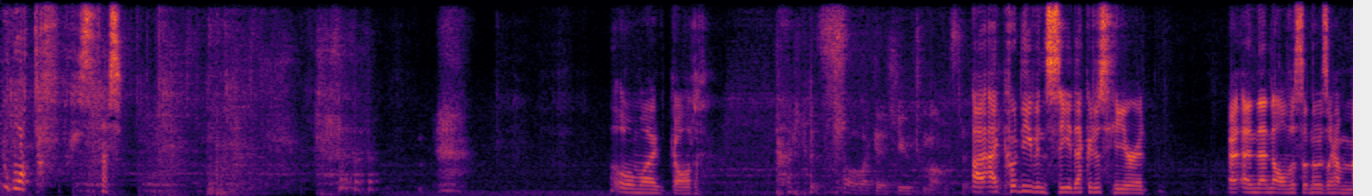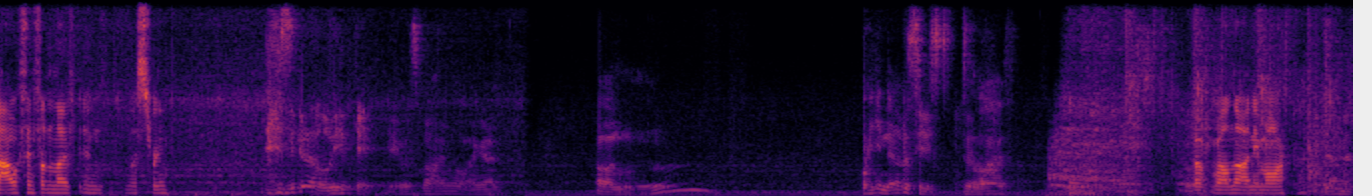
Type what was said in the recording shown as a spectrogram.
What the fuck is that? oh my god. I just saw like a huge monster. I, I couldn't even see it, I could just hear it. A- And then all of a sudden there was like a mouth in front of my in my screen. Is it gonna leave gate? It was behind. Oh my god. Oh. no. Well, he knows he's, he's alive. Oh, well, not anymore. God damn it.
